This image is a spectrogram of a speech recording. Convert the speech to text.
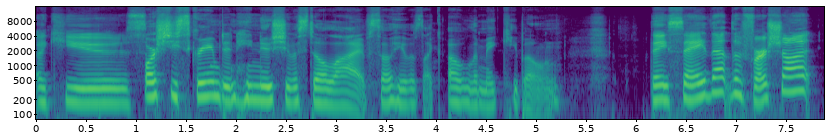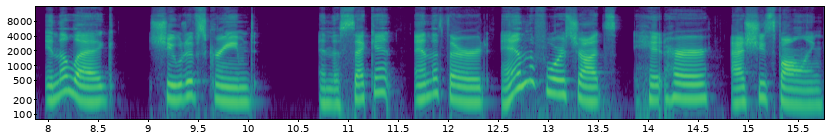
accuse Or she screamed and he knew she was still alive. So he was like, oh, let me keep on. They say that the first shot in the leg, she would have screamed, and the second and the third and the fourth shots hit her as she's falling,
